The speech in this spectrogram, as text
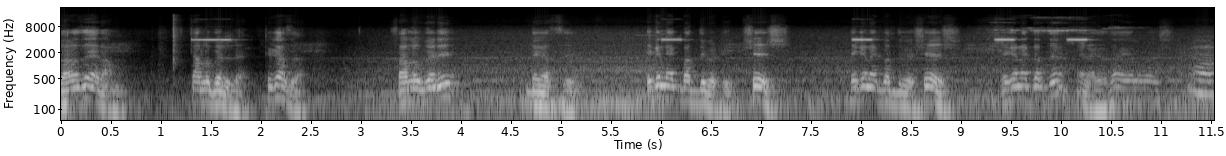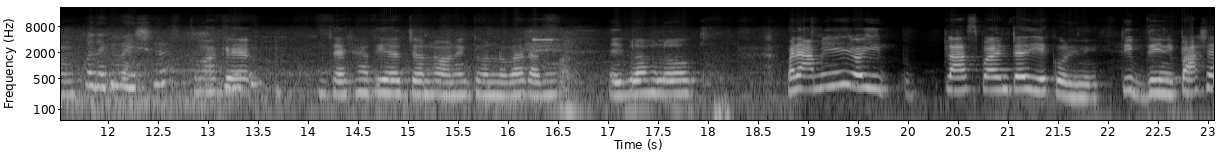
ধরা যায় এরাম চালু করলে ঠিক আছে? চালু করে দেখাচ্ছে। এখানে একবার দিবে ঠিক শেষ। এখানে একবার দিবে শেষ। এখানে একবার হয়ে তোমাকে দেখা দেওয়ার জন্য অনেক ধন্যবাদ। আমি এইগুলো হলো মানে আমি ওই প্লাস পয়েন্টটা ইয়ে করিনি টিপ দিইনি। পাশে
